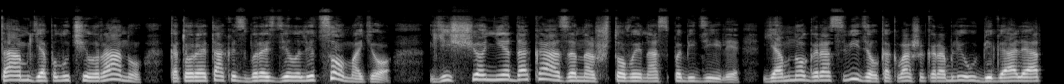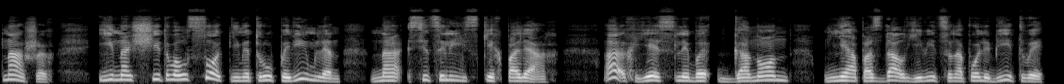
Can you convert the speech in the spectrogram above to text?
Там я получил рану, которая так избороздила лицо мое. Еще не доказано, что вы нас победили. Я много раз видел, как ваши корабли убегали от наших, и насчитывал сотнями трупы римлян на сицилийских полях. Ах, если бы Ганон не опоздал явиться на поле битвы,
